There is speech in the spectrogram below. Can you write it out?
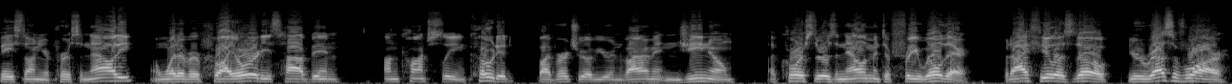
based on your personality and whatever priorities have been unconsciously encoded by virtue of your environment and genome. Of course, there is an element of free will there, but I feel as though your reservoir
